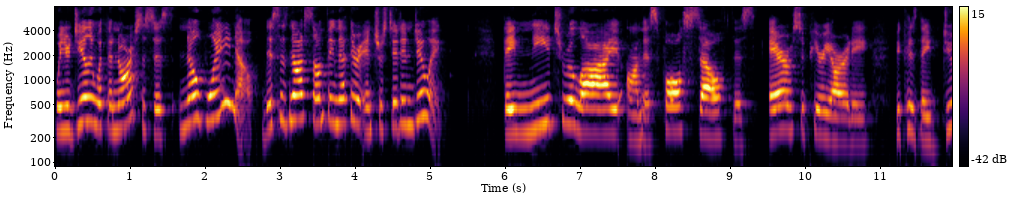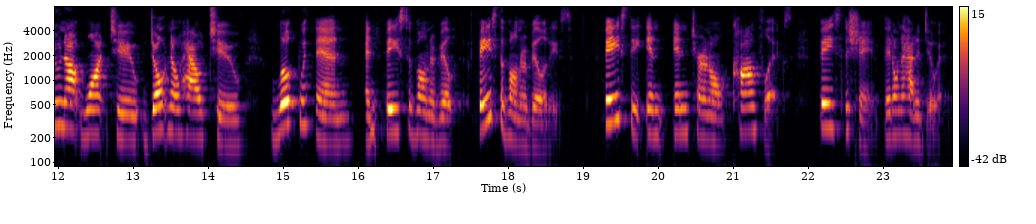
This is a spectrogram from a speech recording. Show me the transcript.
When you're dealing with a narcissist, no bueno. This is not something that they're interested in doing. They need to rely on this false self, this air of superiority, because they do not want to, don't know how to look within and face the, vulnerabil- face the vulnerabilities face the in, internal conflicts, face the shame. They don't know how to do it.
